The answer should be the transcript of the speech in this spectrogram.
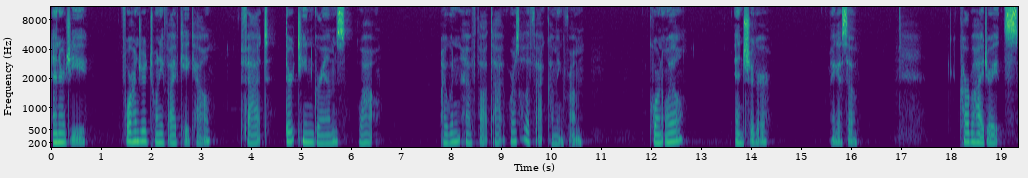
energy 425 kcal, fat 13 grams. Wow. I wouldn't have thought that. Where's all the fat coming from? Corn oil and sugar. I guess so. Carbohydrates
